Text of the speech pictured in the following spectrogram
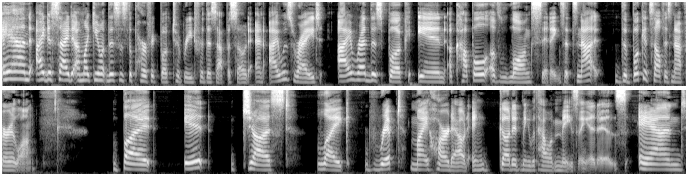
and I decided, I'm like, you know this is the perfect book to read for this episode. And I was right. I read this book in a couple of long sittings. It's not, the book itself is not very long, but it just like ripped my heart out and gutted me with how amazing it is. And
